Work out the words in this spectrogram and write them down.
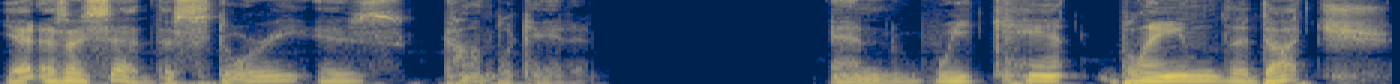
Yet, as I said, the story is complicated. And we can't blame the Dutch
